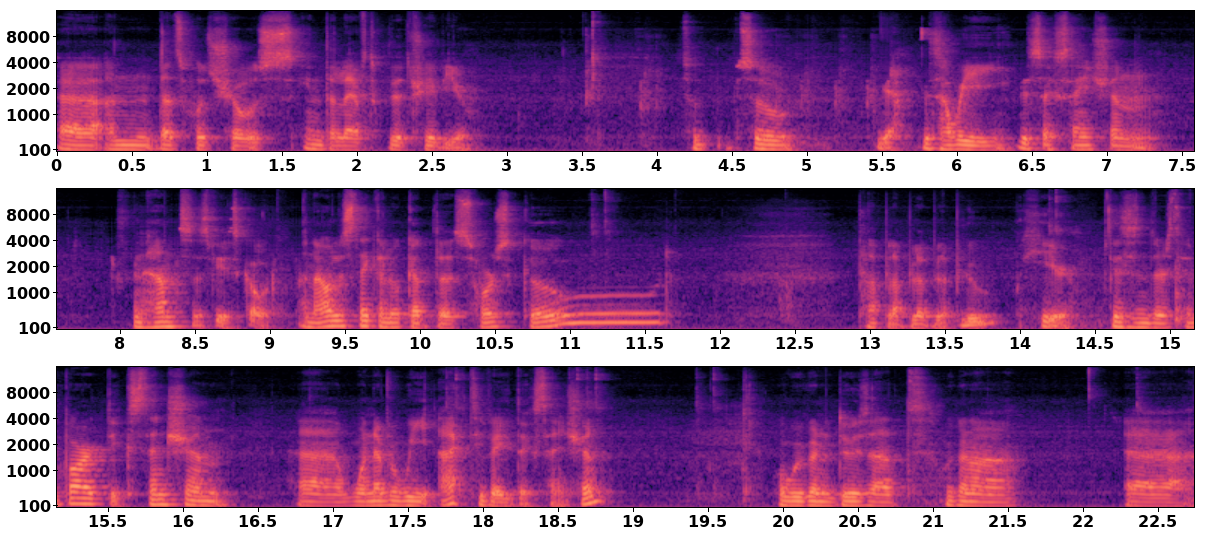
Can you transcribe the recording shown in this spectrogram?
Uh, and that's what shows in the left with the tree view. So, so yeah, this is how we, this extension enhances VS Code. And now let's take a look at the source code. Blah, blah, blah, blah, blah. Here, this is interesting part, the extension, uh, whenever we activate the extension, what we're going to do is that we're going to uh,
